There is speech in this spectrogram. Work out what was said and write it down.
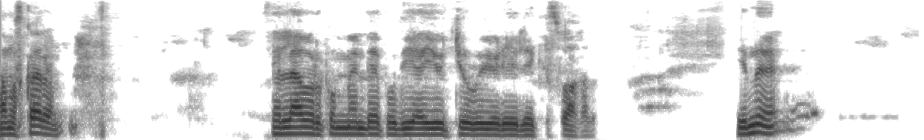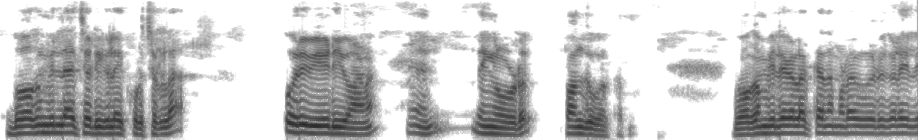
നമസ്കാരം. എല്ലാവർക്കും എന്റെ പുതിയ യൂട്യൂബ് വീഡിയോയിലേക്ക് സ്വാഗതം. ഇന്ന് ബോഗമില്ല ചെടികളെക്കുറിച്ചുള്ള ഒരു വീഡിയോ ആണ് നിങ്ങളോട് പങ്കുവെക്കുന്നത്. ബോഗംവില്ലകളൊക്കെ നമ്മുടെ വീടുകളിൽ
